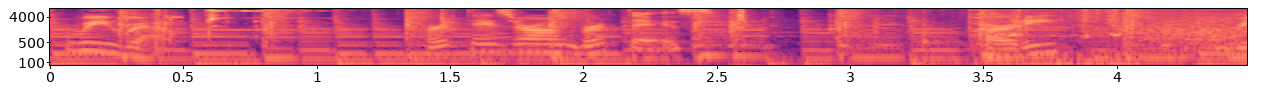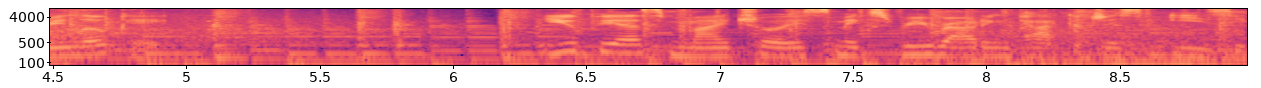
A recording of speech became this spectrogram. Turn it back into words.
reroute. Birthdays are on birthdays. Party, relocate. UPS My Choice makes rerouting packages easy.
